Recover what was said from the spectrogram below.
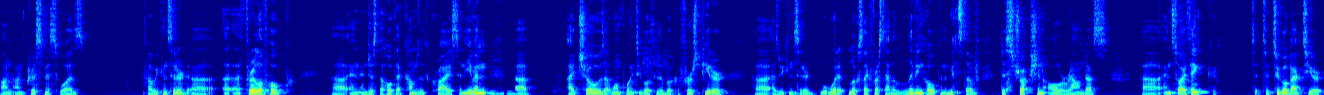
on, on Christmas was uh, we considered uh, a, a thrill of hope uh, and, and just the hope that comes with Christ. And even Mhm. uh, I chose at one point to go through the book of First Peter uh, as we considered what it looks like for us to have a living hope in the midst of destruction all around us. Uh, and so I think to, to, to go back to your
